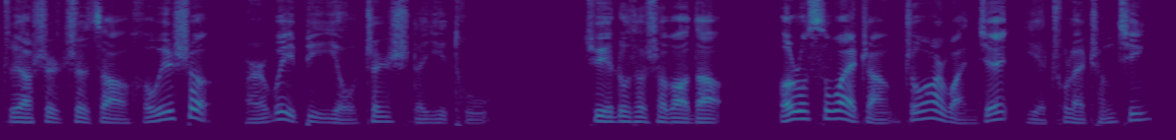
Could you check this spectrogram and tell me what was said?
主要是制造核威慑，而未必有真实的意图。据路透社报道，俄罗斯外长周二晚间也出来澄清，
